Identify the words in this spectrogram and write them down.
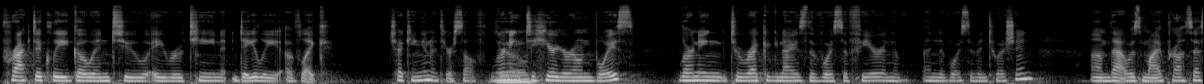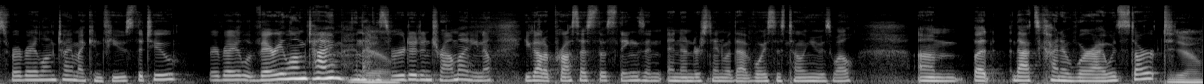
practically go into a routine daily of like checking in with yourself, learning Yeah. to hear your own voice, learning to recognize the voice of fear and the and the voice of intuition. Um, that was my process for a very long time. I confused the two. very, very, very long time, and that Yeah. rooted in trauma. And you know, you got to process those things and, and understand what that voice is telling you as well. Um, but that's kind of where I would start. Yeah.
